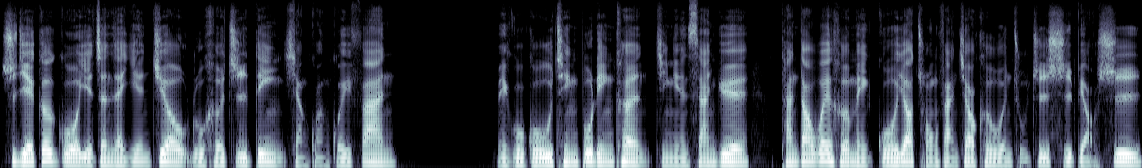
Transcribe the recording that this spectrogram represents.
世界各国也正在研究如何制定相关规范。美国国务卿布林肯今年三月谈到为何美国要重返教科文组织时表示，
